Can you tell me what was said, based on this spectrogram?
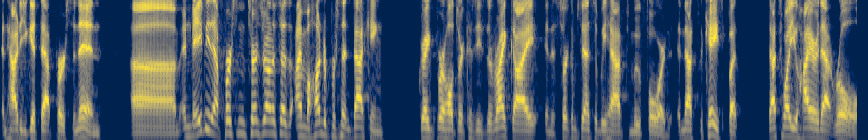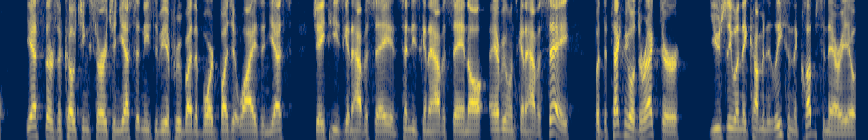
and how do you get that person in um, and maybe that person turns around and says i'm 100% backing Greg Berhalter because he's the right guy in the circumstance that we have to move forward. And that's the case. But that's why you hire that role yes, there's a coaching search, and yes, it needs to be approved by the board budget wise, and yes, JT's going to have a say, and Cindy's going to have a say, and all everyone's going to have a say. But the technical director, usually when they come in, at least in the club scenario,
